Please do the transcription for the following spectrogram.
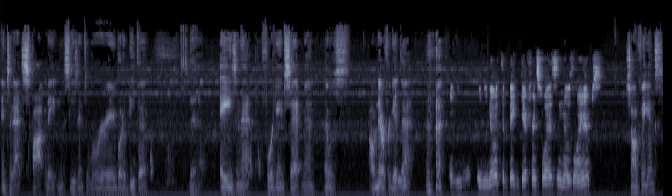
into that spot late in the season to where we were able to beat the the A's in that four game set. Man, that was I'll never forget that. And you, know, and you know what the big difference was in those lineups? Chone Figgins,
